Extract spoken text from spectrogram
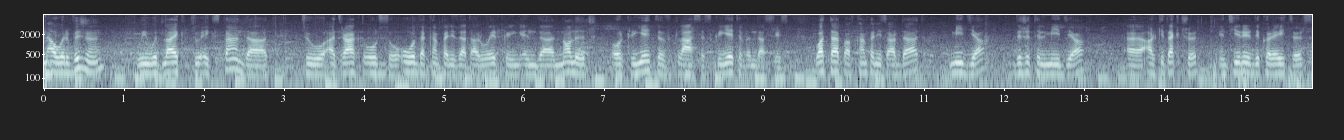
In our vision, we would like to expand that to attract also all the companies that are working in the knowledge or creative classes, creative industries. What type of companies are that? Media, digital media, uh, architecture, interior decorators,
